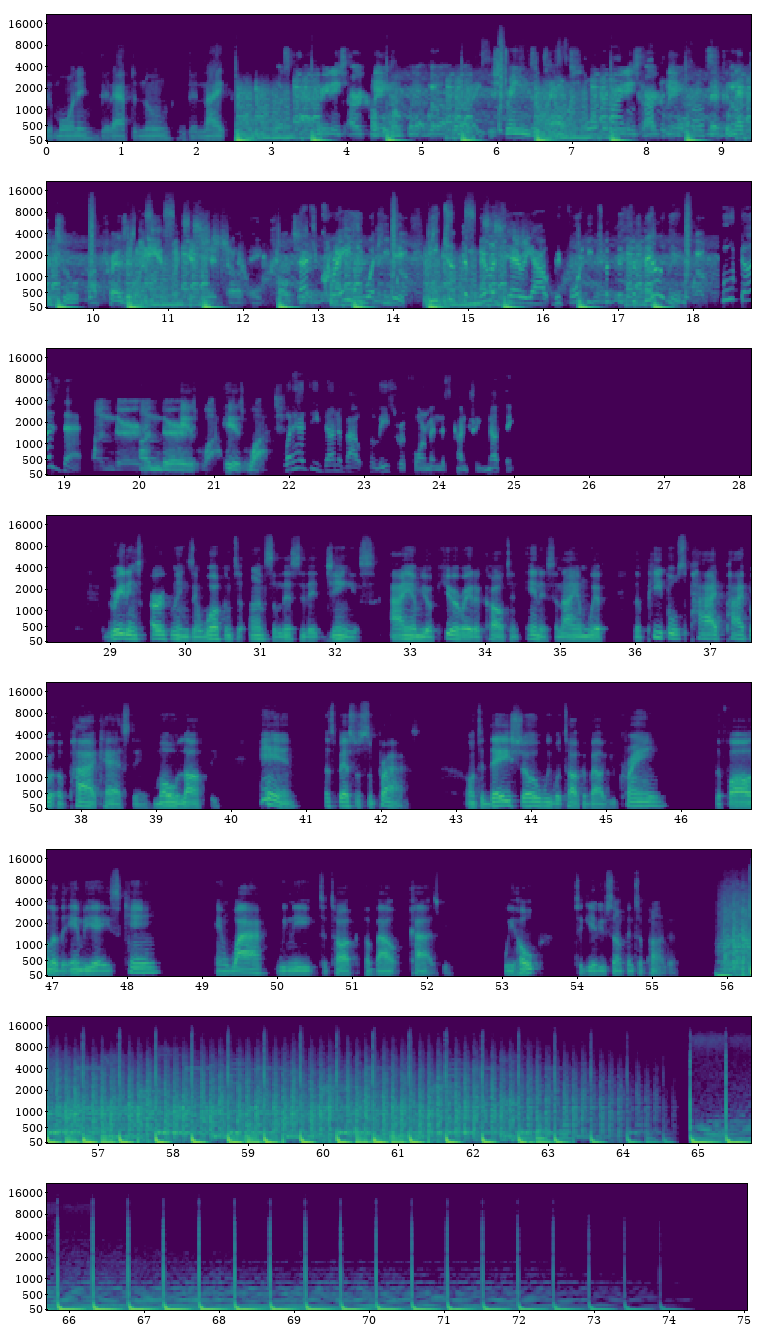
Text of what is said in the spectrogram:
good morning, good afternoon, and good night. What's up? Greetings, Earthlings. What up, what up, what up? The strings attached. Greetings, Earthlings. They're connected to our present of a culture. That's crazy what he did. He took the military out before he took the civilians. Who does that? under under his watch. His watch. What has he done about police reform in this country? Nothing. Greetings, Earthlings, and welcome to Unsolicited Genius. I am your curator, Carlton Ennis, and I am with the People's Pied Piper of Podcasting, Mo Lofty, and a special surprise. On today's show, we will talk about Ukraine, the fall of the NBA's king, and why we need to talk about Cosby. We hope to give you something to ponder.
